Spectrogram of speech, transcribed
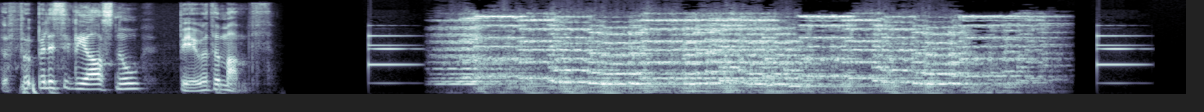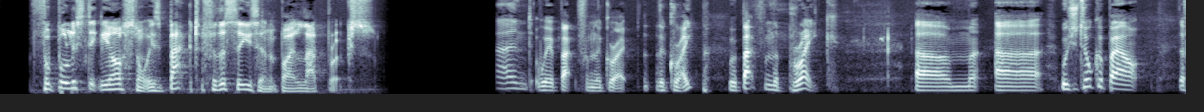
the Footballistically Arsenal beer of the month. Footballistically Arsenal is backed for the season by Ladbrokes. And we're back from the grape. The grape? We're back from the break. Um, uh, we should talk about the,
